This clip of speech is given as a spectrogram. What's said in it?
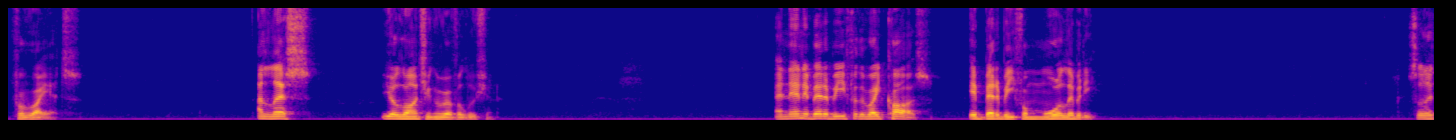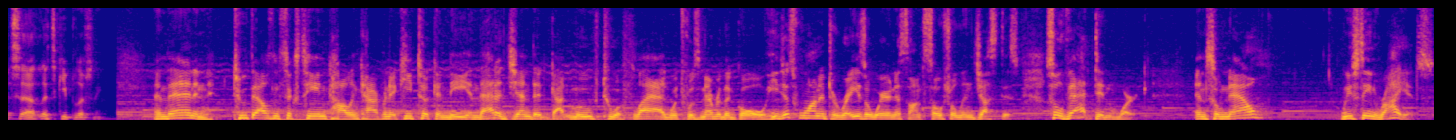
for riots unless you're launching a revolution. And then it better be for the right cause. It better be for more liberty. So let's uh, let's keep listening. And then in 2016, Colin Kaepernick, he took a knee, and that agenda got moved to a flag, which was never the goal. He just wanted to raise awareness on social injustice. So that didn't work. And so now we've seen riots.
